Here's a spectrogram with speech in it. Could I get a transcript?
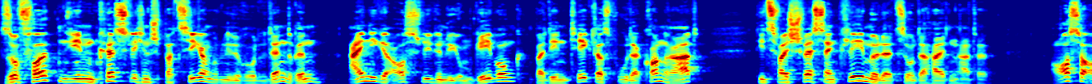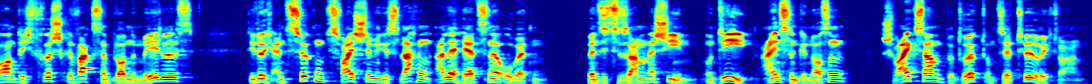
So folgten jenem köstlichen Spaziergang um die Rhododendren einige Ausflüge in die Umgebung, bei denen Theklas Bruder Konrad die zwei Schwestern Kleemüller zu unterhalten hatte. Außerordentlich frisch gewachsene blonde Mädels, die durch ein zückend zweistimmiges Lachen alle Herzen eroberten, wenn sie zusammen erschienen, und die, einzeln genossen, schweigsam, bedrückt und sehr töricht waren.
